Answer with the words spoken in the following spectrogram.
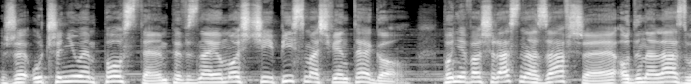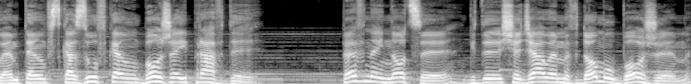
że uczyniłem postęp w znajomości Pisma Świętego, ponieważ raz na zawsze odnalazłem tę wskazówkę Bożej prawdy. Pewnej nocy, gdy siedziałem w domu Bożym,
